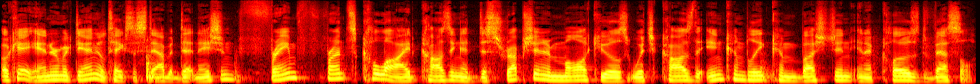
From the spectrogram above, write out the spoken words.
okay, Andrew McDaniel takes a stab at detonation. Frame fronts collide, causing a disruption in molecules, which cause the incomplete combustion in a closed vessel.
